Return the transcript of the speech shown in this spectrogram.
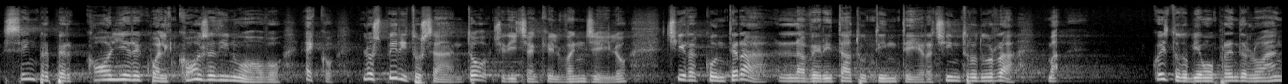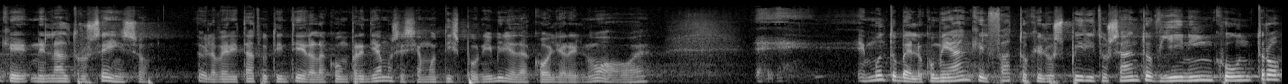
sempre per cogliere qualcosa di nuovo. Ecco, lo Spirito Santo, ci dice anche il Vangelo, ci racconterà la verità tutta intera, ci introdurrà, ma questo dobbiamo prenderlo anche nell'altro senso. Noi la verità tutta intera la comprendiamo se siamo disponibili ad accogliere il nuovo. Eh? È molto bello come anche il fatto che lo Spirito Santo viene incontro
